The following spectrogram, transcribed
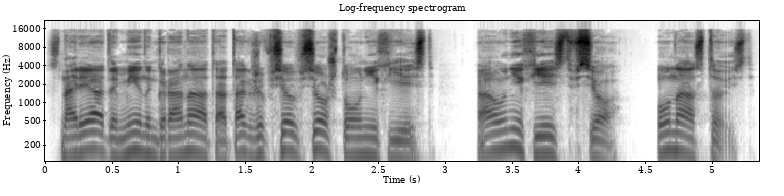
Снаряды, мины, гранаты, а также все-все, что у них есть. А у них есть все. У нас, то есть.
